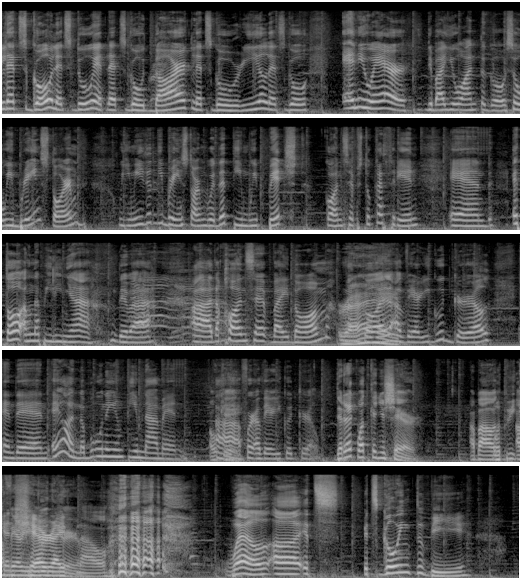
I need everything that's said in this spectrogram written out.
let's go, let's do it. Let's go dark, let's go real, let's go anywhere, di ba, you want to go. So, we brainstormed. We immediately brainstormed with the team. We pitched concepts to Catherine. And ito ang napili niya, di ba? Uh, the concept by Dom Mangol, Right. A Very Good Girl. And then, ayun, nabuo na yung team namin uh, Okay. for A Very Good Girl. Direct, what can you share about what we a can very share good right girl? now. well, uh, it's it's going to be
